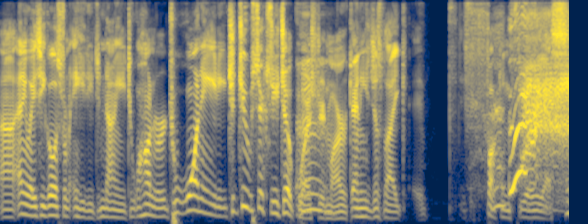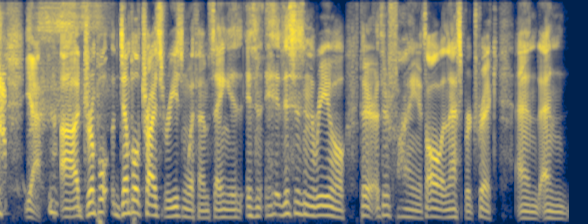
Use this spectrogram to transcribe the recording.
Uh, anyways, he goes from 80 to 90 to 100 to 180 to 260 to question mark, and he's just like fucking furious. Yeah. Uh, Dimple Dimple tries to reason with him, saying, "Is isn't this isn't real? They're they're fine. It's all an Esper trick." And and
